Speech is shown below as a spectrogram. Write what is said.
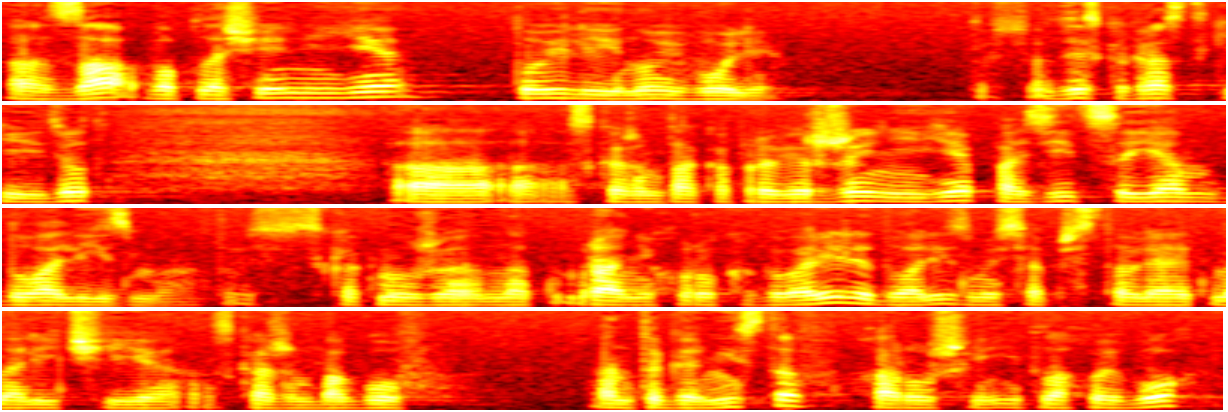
а, за воплощение той или иной воли. То есть вот здесь как раз-таки идет, а, скажем так, опровержение позициям дуализма. То есть, как мы уже на ранних уроках говорили, дуализм из себя представляет наличие, скажем, богов антагонистов, хороший и плохой бог –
